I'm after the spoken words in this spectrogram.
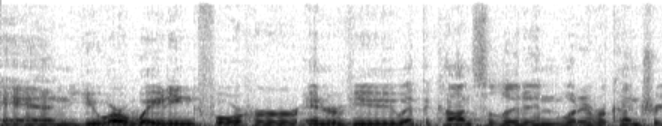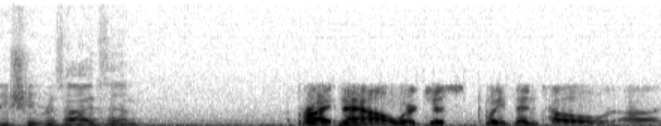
And you are waiting for her interview at the consulate in whatever country she resides in? Right now, we're just, we've been told uh,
